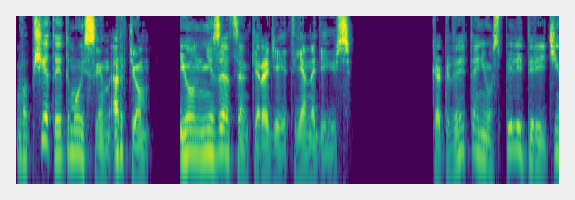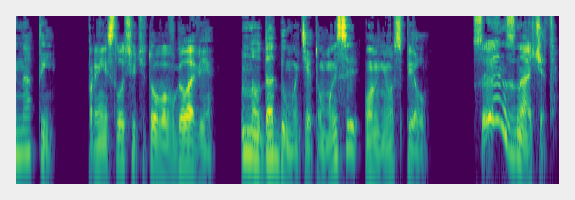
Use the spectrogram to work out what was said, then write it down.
«Вообще-то это мой сын, Артем, и он не за оценки радеет, я надеюсь». Когда это они успели перейти на «ты», пронеслось у Титова в голове, но додумать эту мысль он не успел. «Сын, значит?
